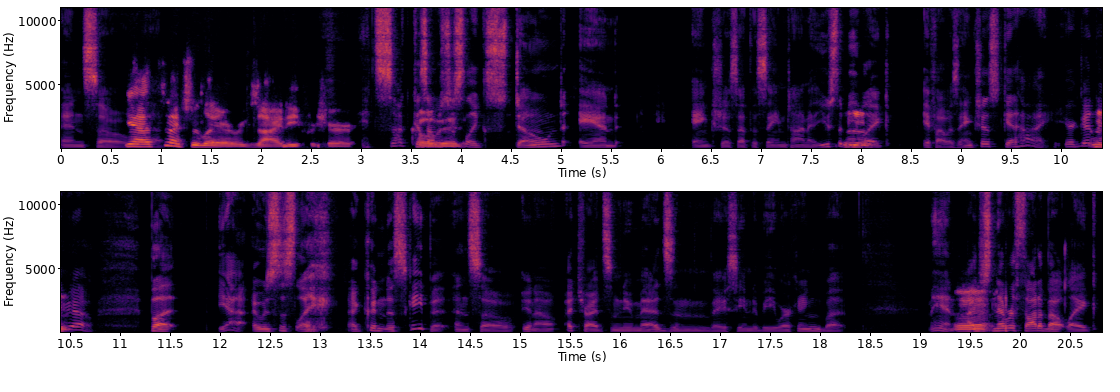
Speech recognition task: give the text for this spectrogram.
and so yeah, uh, it's an extra layer of anxiety for sure. it sucked because I was just like stoned and anxious at the same time. And it used to be Mhm. like, if I was anxious, get high, you're good to go. But yeah, it was just like I couldn't escape it, and so you know, I tried some new meds and they seem to be working. But man, I just never thought about like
